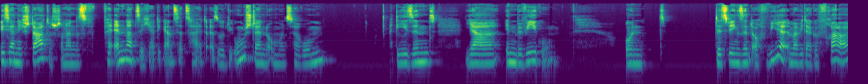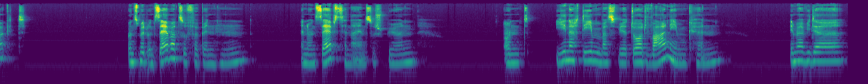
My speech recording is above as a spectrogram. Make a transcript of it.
ist ja nicht statisch, sondern das verändert sich ja die ganze Zeit. Also die Umstände um uns herum, die sind ja in Bewegung. Und deswegen sind auch wir immer wieder gefragt, uns mit uns selber zu verbinden, in uns selbst hineinzuspüren und je nachdem, was wir dort wahrnehmen können, immer wieder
